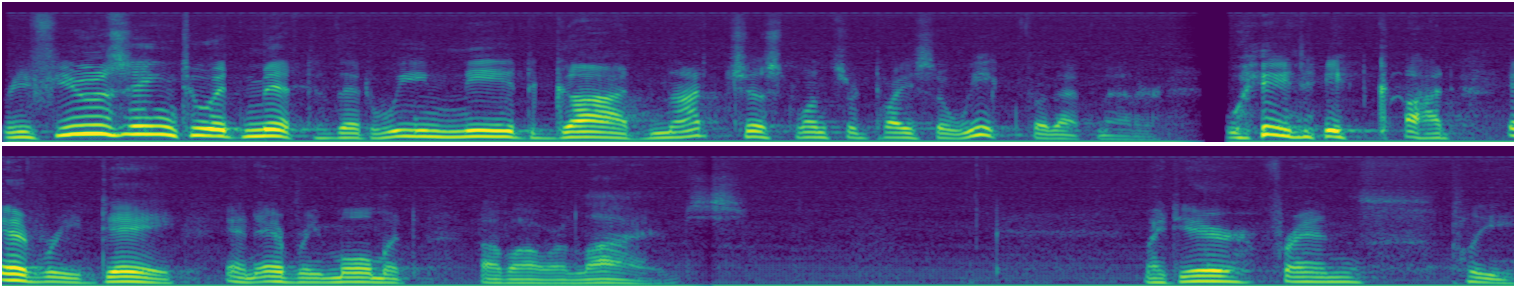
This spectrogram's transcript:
Refusing to admit that we need God, not just once or twice a week for that matter. We need God every day and every moment of our lives. My dear friends, please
